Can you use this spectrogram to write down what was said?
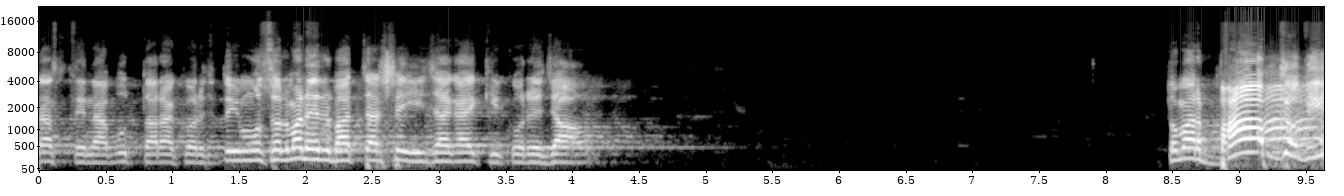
নাচতে নাবুদ তারা করেছে। তুই মুসলমানের বাচ্চা, সেই জায়গায় কি করে যাও? তোমার বাপ যদি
